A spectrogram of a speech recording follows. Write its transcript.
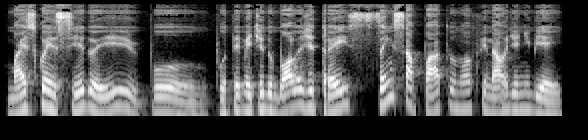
mais conhecido aí por, por ter metido bolas de três sem sapato numa final de NBA.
